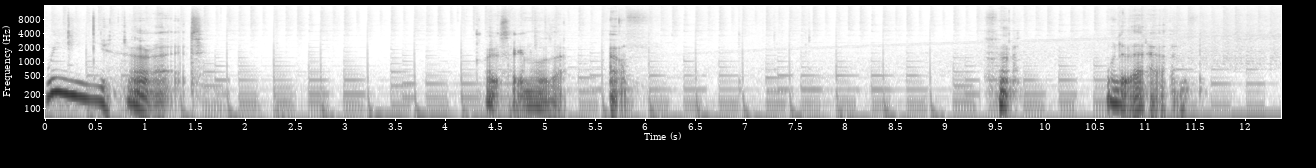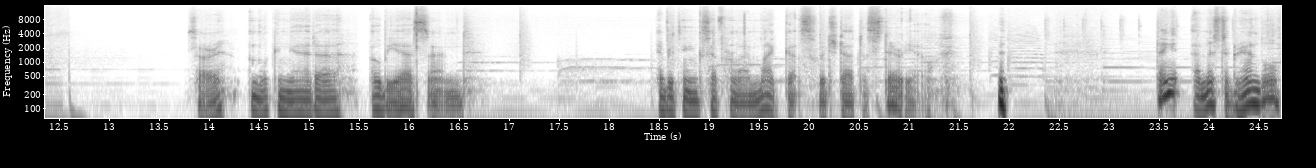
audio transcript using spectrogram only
Whee! Alright. Wait a second, what was that? Oh. Huh. When did that happen? Sorry, I'm looking at uh, OBS and everything except for my mic got switched out to stereo. Dang it, I missed a Granbull.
